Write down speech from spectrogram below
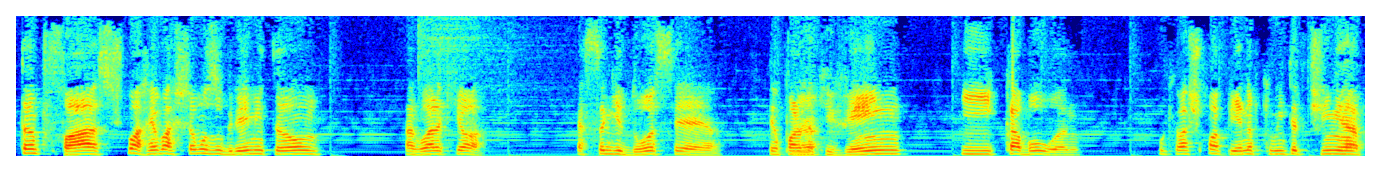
tanto faz. Tipo, ah, rebaixamos o Grêmio, então agora aqui, ó, é sangue doce, é temporada é. que vem e acabou o ano. O que eu acho uma pena, porque o Inter tinha.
